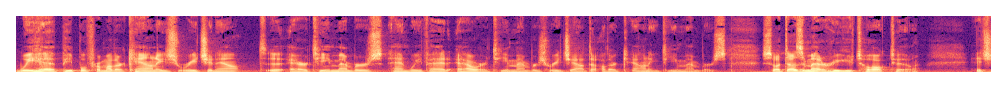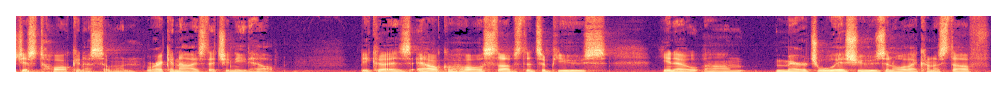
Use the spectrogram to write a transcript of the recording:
we have people from other counties reaching out to our team members, and we've had our team members reach out to other county team members. So it doesn't matter who you talk to, it's just talking to someone. Recognize that you need help because alcohol, substance abuse, you know, um, marital issues, and all that kind of stuff,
